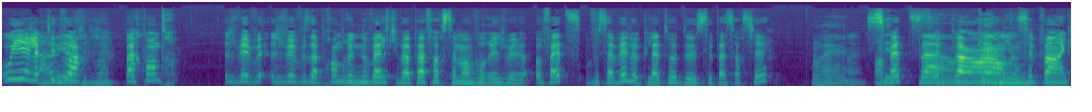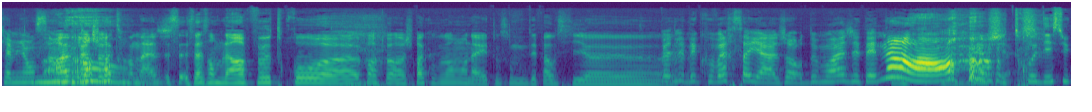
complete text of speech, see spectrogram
oui, et la Ah petite oui, voix. petite voix. Par contre, je vais, vous- je vais vous apprendre une nouvelle qui va pas forcément vous réjouir. Au fait, vous savez le plateau de C'est pas sorcier? Ouais. En fait, c'est pas un pas, un camion. c'est pas un camion, c'est Non, un plateau franchement, de tournage. Ça, ça semblait un peu trop. euh, Enfin, je crois qu'au bout d'un moment, on avait tous, on n'était pas aussi. euh, Ben, J'ai découvert ça il y a genre deux mois, j'étais non je suis trop déçue.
